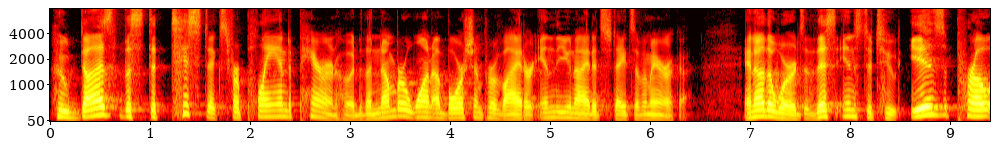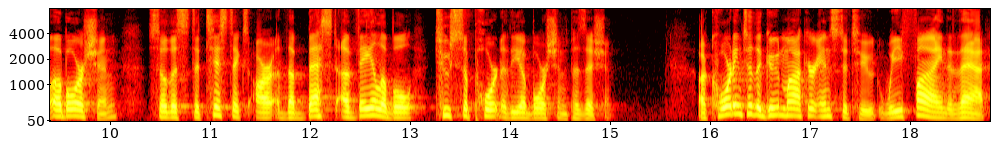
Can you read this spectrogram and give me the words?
who does the statistics for Planned Parenthood, the number one abortion provider in the United States of America. In other words, this institute is pro abortion, so the statistics are the best available to support the abortion position. According to the Guttmacher Institute, we find that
